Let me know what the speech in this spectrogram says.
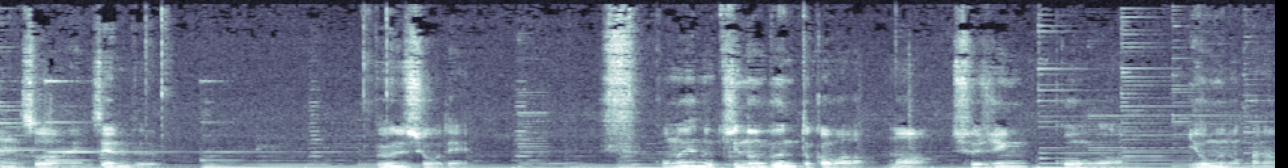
うんそうだね。全部。文章で。この絵の字の文とかはまあ主人公が読むのかな。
